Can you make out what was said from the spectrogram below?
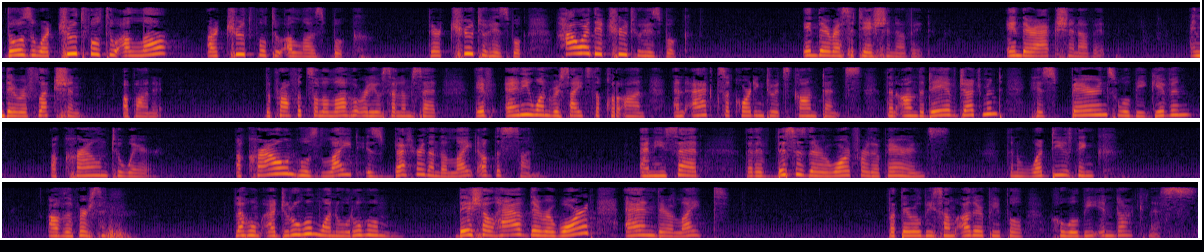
Those who are truthful to Allah are truthful to Allah's book. They're true to His book. How are they true to His book? In their recitation of it, in their action of it, in their reflection upon it. The Prophet ﷺ said, if anyone recites the Quran and acts according to its contents, then on the day of judgment, his parents will be given a crown to wear. A crown whose light is better than the light of the sun. And he said that if this is the reward for the parents, then what do you think of the person? لهم أجرهم ونورهم. They shall have their reward and their light. But there will be some other people who will be in darkness.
